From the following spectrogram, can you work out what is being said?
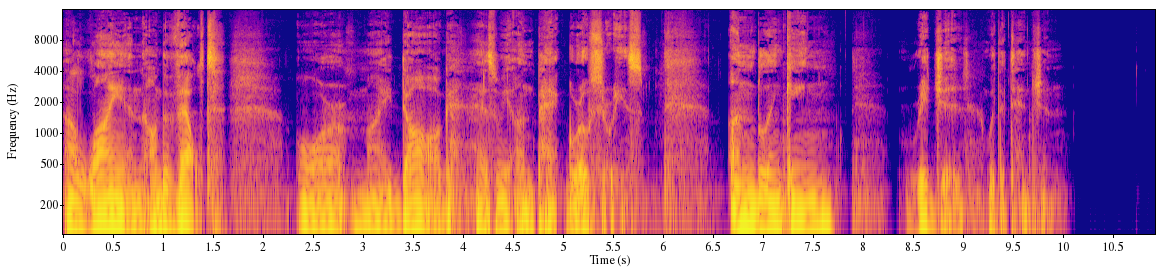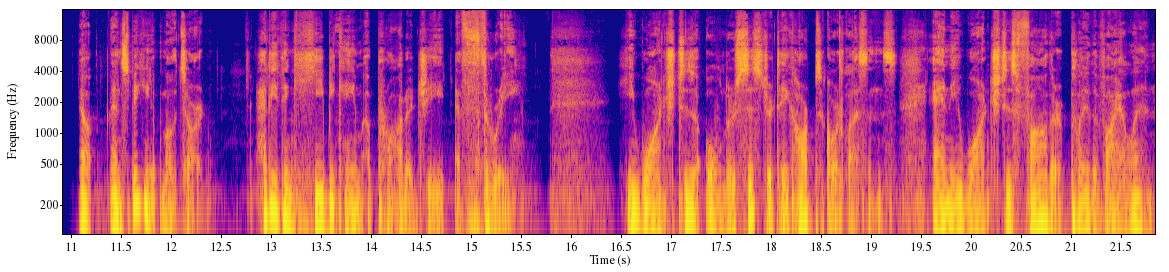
a lion on the veldt, or my dog as we unpack groceries, unblinking, rigid with attention. Now, and speaking of Mozart, how do you think he became a prodigy at three? He watched his older sister take harpsichord lessons, and he watched his father play the violin.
